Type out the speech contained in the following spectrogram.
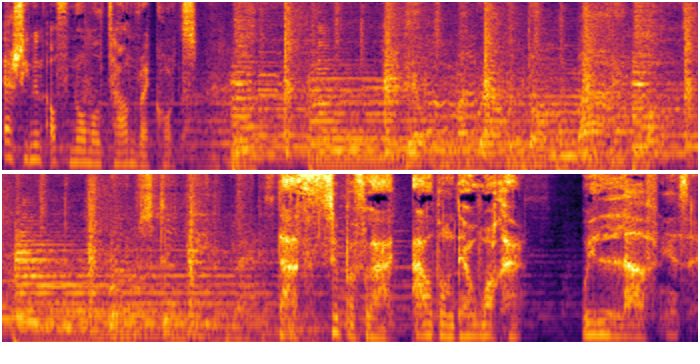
Erschienen auf Normal Town Records. Das Superfly Album der Woche. We love music.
